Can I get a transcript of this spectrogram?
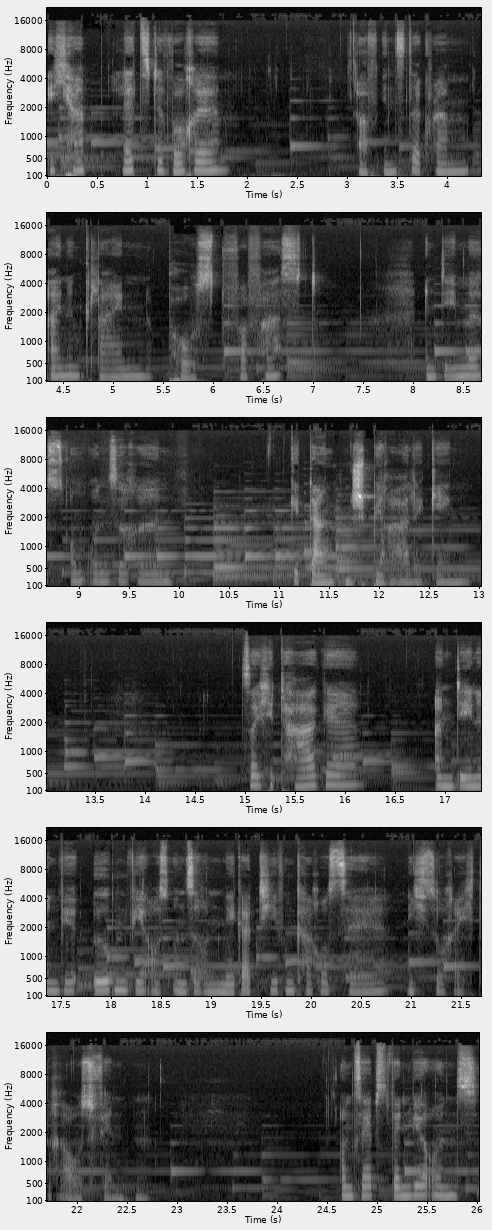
Ich habe letzte Woche auf Instagram einen kleinen Post verfasst, in dem es um unsere Gedankenspirale ging. Solche Tage, an denen wir irgendwie aus unserem negativen Karussell nicht so recht rausfinden. Und selbst wenn wir uns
